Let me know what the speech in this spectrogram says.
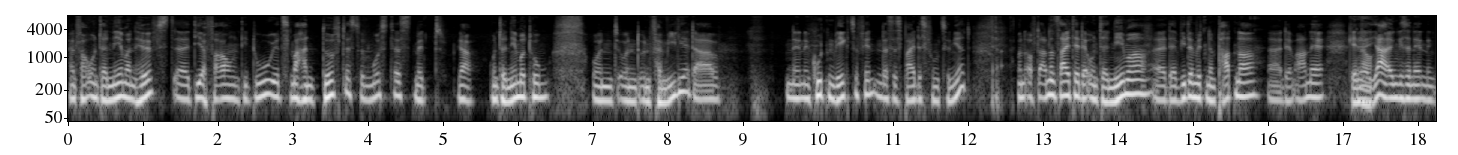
einfach Unternehmern hilfst, äh, die Erfahrungen, die du jetzt machen dürftest und musstest mit ja, Unternehmertum und, und, und Familie, da einen guten Weg zu finden, dass es beides funktioniert. Ja. Und auf der anderen Seite der Unternehmer, äh, der wieder mit einem Partner, äh, dem Arne, genau. äh, ja, irgendwie so einen,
